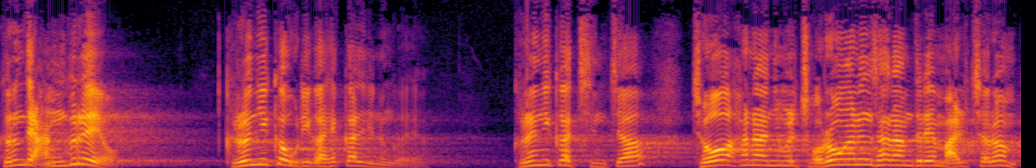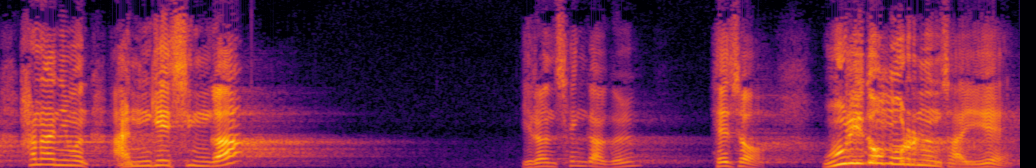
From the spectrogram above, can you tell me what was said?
그런데 안 그래요. 그러니까 우리가 헷갈리는 거예요. 그러니까 진짜 저 하나님을 조롱하는 사람들의 말처럼 하나님은 안 계신가? 이런 생각을 해서 우리도 모르는 사이에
